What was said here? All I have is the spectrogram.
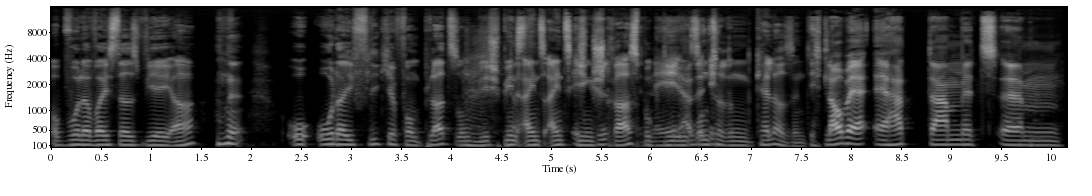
obwohl er weiß, da ist VAR, ne? Oder ich fliege hier vom Platz und wir spielen 1-1 gegen ich Straßburg, nee, die im also ich- unteren Keller sind. Ich glaube, er, er hat damit ähm,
